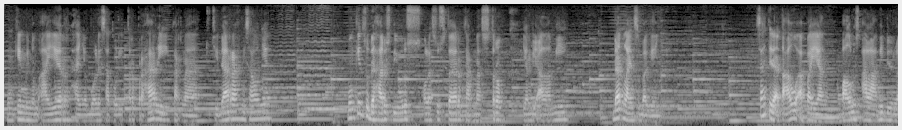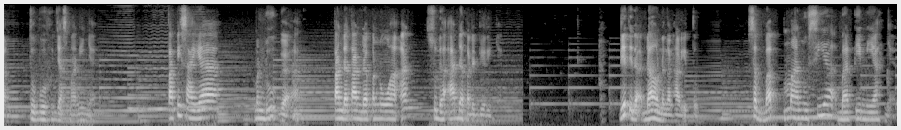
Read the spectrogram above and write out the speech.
mungkin minum air hanya boleh satu liter per hari karena cuci darah misalnya. Mungkin sudah harus diurus oleh suster karena stroke yang dialami, dan lain sebagainya. Saya tidak tahu apa yang Paulus alami di dalam tubuh jasmaninya. Tapi saya menduga tanda-tanda penuaan sudah ada pada dirinya. Dia tidak down dengan hal itu. Sebab manusia batiniahnya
